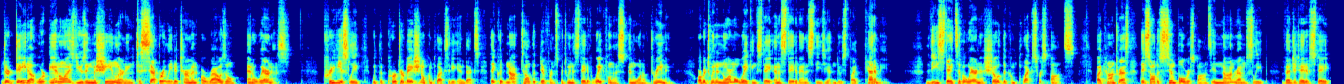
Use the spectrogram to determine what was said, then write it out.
Their data were analyzed using machine learning to separately determine arousal and awareness. Previously, with the perturbational complexity index, they could not tell the difference between a state of wakefulness and one of dreaming. or between a normal waking state and a state of anesthesia induced by ketamine. These states of awareness showed the complex response. By contrast, they saw the simple response in non REM sleep, vegetative state,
